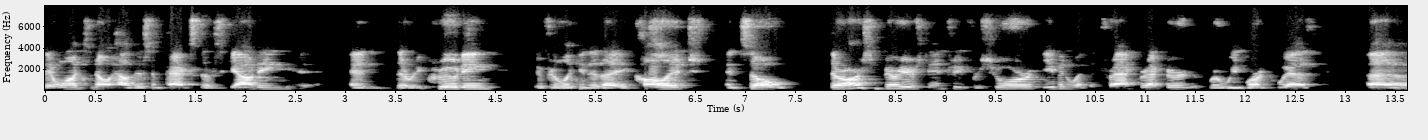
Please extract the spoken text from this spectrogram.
they want to know how this impacts their scouting and their recruiting. If you're looking at a college, and so there are some barriers to entry for sure, even with a track record where we worked with uh,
